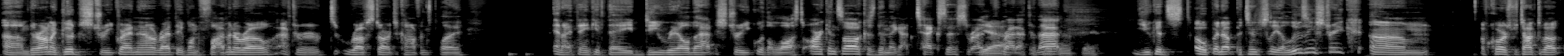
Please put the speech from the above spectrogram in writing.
Um, they're on a good streak right now, right? They've won five in a row after a rough start to conference play. And I think if they derail that streak with a loss to Arkansas, because then they got Texas right Yeah, right after that, what I was gonna say. you could open up potentially a losing streak. Um, of course, we talked about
